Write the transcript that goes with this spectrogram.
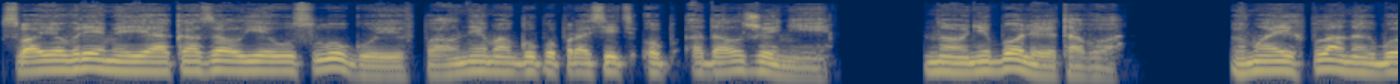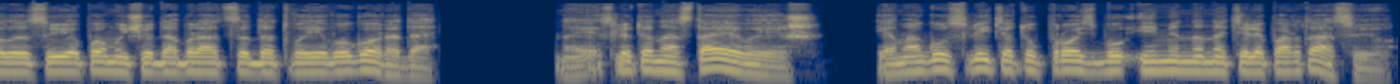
В свое время я оказал ей услугу и вполне могу попросить об одолжении. Но не более того. В моих планах было с ее помощью добраться до твоего города. Но если ты настаиваешь, я могу слить эту просьбу именно на телепортацию.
